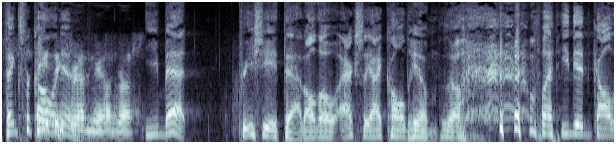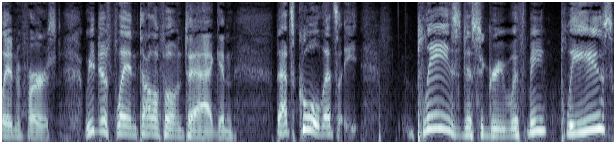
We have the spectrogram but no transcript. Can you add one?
thanks for Hey, calling thanks in. for having me on, Russ. You bet. Appreciate that. Although actually I called him, so but he did call in first. We just playing telephone tag, and that's cool. That's please disagree with me, please,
